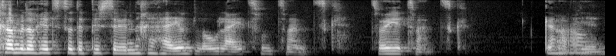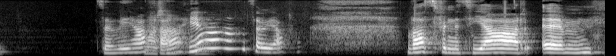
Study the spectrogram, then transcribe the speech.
kommen wir doch jetzt zu den persönlichen High- und Lowlights von 2022. Genau. Fabienne. Soll ich anfangen? Ja, soll ich anfangen. Was für ein Jahr. Ähm,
